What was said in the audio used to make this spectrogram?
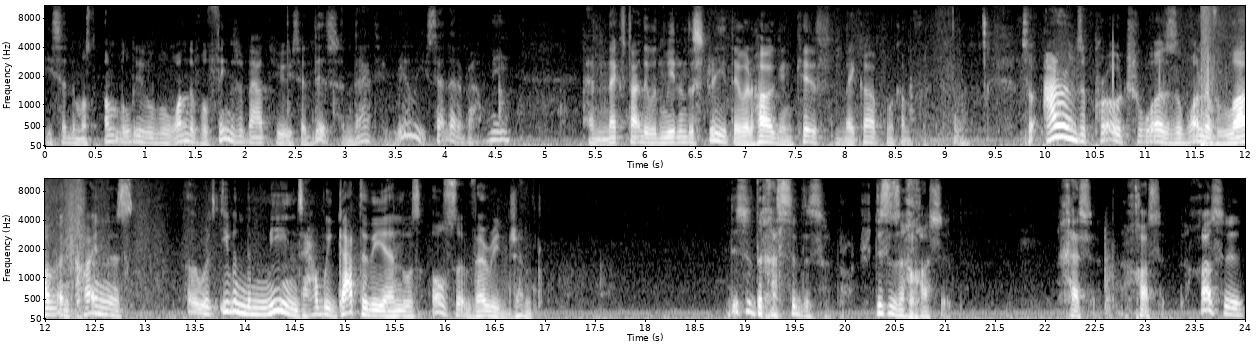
He said the most unbelievable, wonderful things about you. He said this and that. He really said that about me. And next time they would meet in the street, they would hug and kiss and make up and come. So Aaron's approach was one of love and kindness. In other words, even the means, how we got to the end, was also very gentle. This is the Hasidus approach. This is a Chassid. Chesed, a Chassid. A Chassid,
